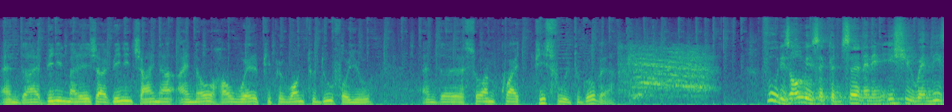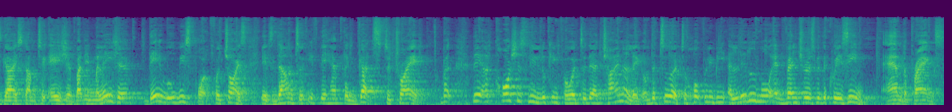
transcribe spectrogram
and I've been in Malaysia, I've been in China, I know how well people want to do for you. And uh, so I'm quite peaceful to go there. Food is always a concern and an issue when these guys come to Asia, but in Malaysia, they will be spoiled for choice. It's down to if they have the guts to try it. But they are cautiously looking forward to their China leg of the tour to hopefully be a little more adventurous with the cuisine and the pranks.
